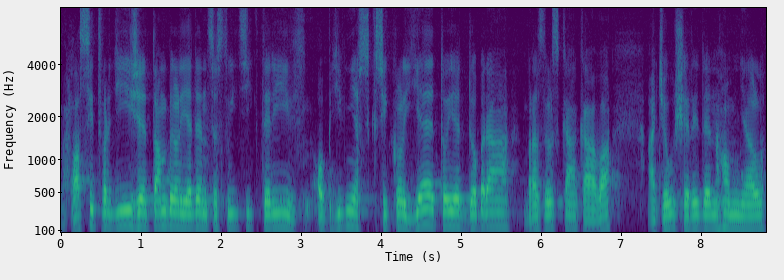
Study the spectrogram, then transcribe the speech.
Hlasy tvrdí, že tam byl jeden cestující, který obdivně skřikl, je, to je dobrá brazilská káva. A Joe Sheridan ho měl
